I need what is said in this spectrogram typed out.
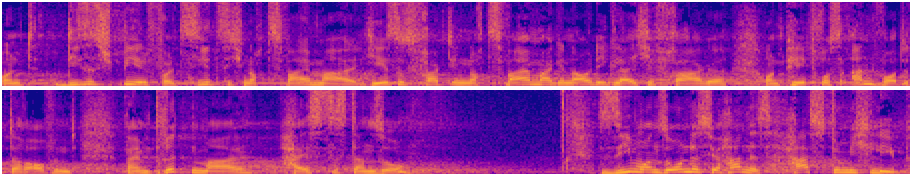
Und dieses Spiel vollzieht sich noch zweimal. Jesus fragt ihn noch zweimal genau die gleiche Frage und Petrus antwortet darauf. Und beim dritten Mal heißt es dann so, Simon, Sohn des Johannes, hast du mich lieb?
